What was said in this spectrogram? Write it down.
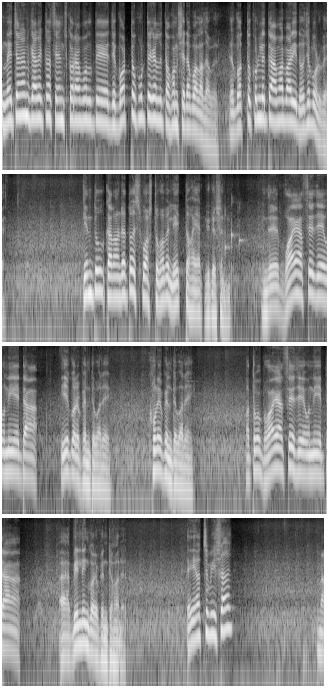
নেচার অ্যান্ড ক্যারেক্টার চেঞ্জ করা বলতে যে গর্ত খুঁড়তে গেলে তখন সেটা বলা যাবে। গর্ত খুঁড়লে তো আমার বাড়ি ধসে পড়বে। কিন্তু কারণ এটা তো স্পষ্টভাবে লিখতে হয় অ্যাপ্লিকেশন যে ভয় আছে যে উনি এটা ইয়ে করে ফেলতে পারে খুঁড়ে ফেলতে পারে। অথবা ভয় আছে যে উনি এটা বিল্ডিং করে ফেলতে পারে। এই হচ্ছে বিষয়। না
